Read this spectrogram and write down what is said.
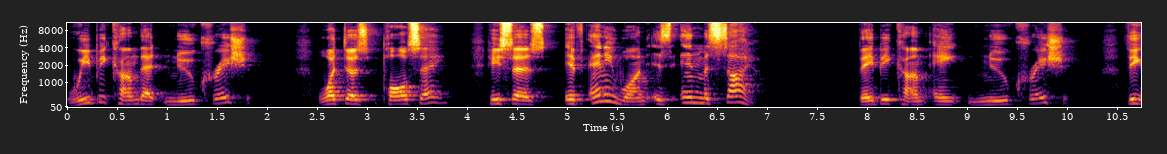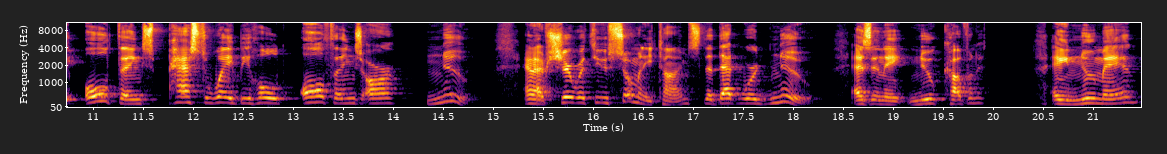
we become that new creation. What does Paul say? He says, if anyone is in Messiah, they become a new creation. The old things passed away. Behold, all things are new. And I've shared with you so many times that that word new, as in a new covenant, a new man,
